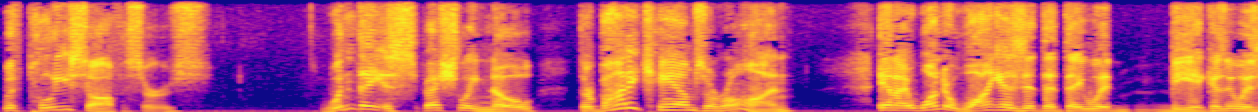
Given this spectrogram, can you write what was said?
with police officers, wouldn't they especially know their body cams are on? And I wonder why is it that they would be because it was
